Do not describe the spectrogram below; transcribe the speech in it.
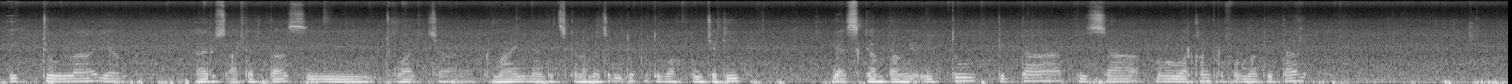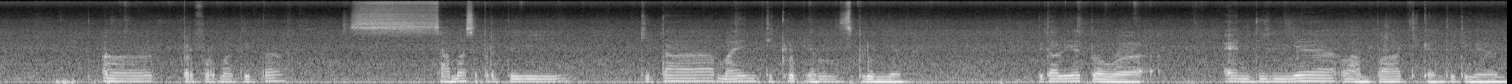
idola yang harus adaptasi cuaca permainan dan segala macam itu butuh waktu. Jadi nggak segampangnya itu kita bisa mengeluarkan performa kita uh, performa kita sama seperti kita main di klub yang sebelumnya. Kita lihat bahwa endingnya Lampard diganti dengan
